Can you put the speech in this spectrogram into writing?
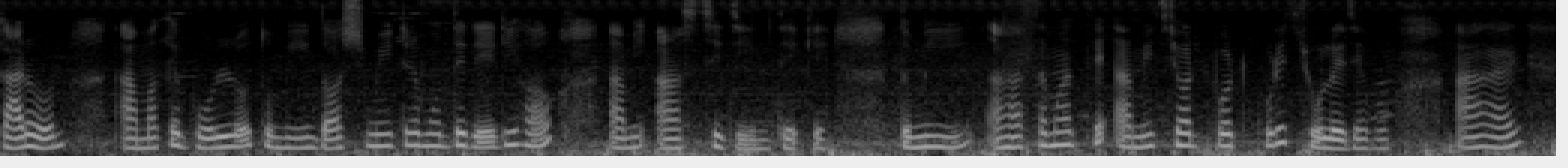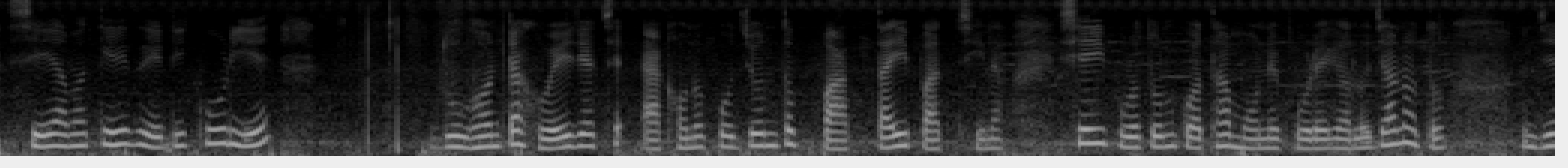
কারণ আমাকে বলল, তুমি দশ মিনিটের মধ্যে রেডি হও, আমি আসছি জিম থেকে। তুমি আসা মাত্রে আমি চটপট করে চলে যাব। আর সে আমাকে রেডি করিয়ে দু ঘণ্টা হয়ে গেছে এখনও পর্যন্ত পাত্তাই পাচ্ছি না। সেই পুরাতন কথা মনে পড়ে গেল, জানো তো? যে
